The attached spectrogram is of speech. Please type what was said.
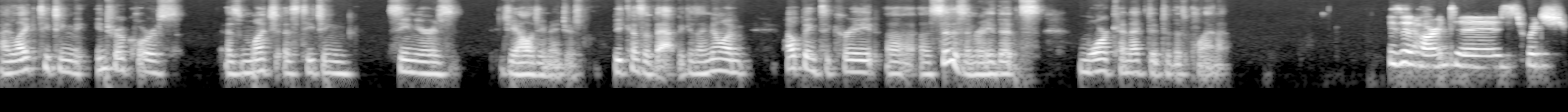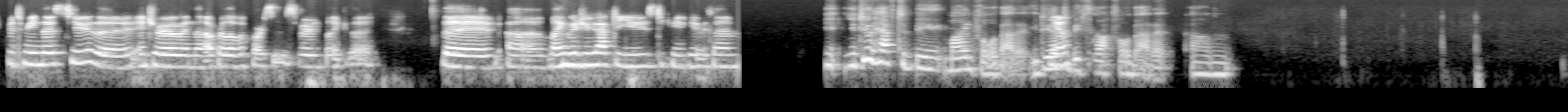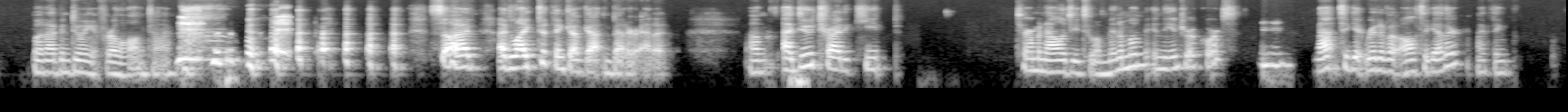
I like teaching the intro course as much as teaching seniors geology majors because of that, because I know I'm helping to create a, a citizenry that's more connected to this planet. Is it hard to switch between those two, the intro and the upper level courses, where like the the uh, language you have to use to communicate with them? You, you do have to be mindful about it. You do have Yeah. to be thoughtful about it. Um, but I've been doing it for a long time. so I'd, I'd like to think I've gotten better at it. Um, I do try to keep terminology to a minimum in the intro course, Mhm. not to get rid of it altogether. I think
